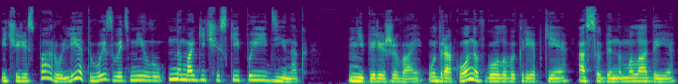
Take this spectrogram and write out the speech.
и через пару лет вызвать Милу на магический поединок. «Не переживай, у драконов головы крепкие, особенно молодые.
